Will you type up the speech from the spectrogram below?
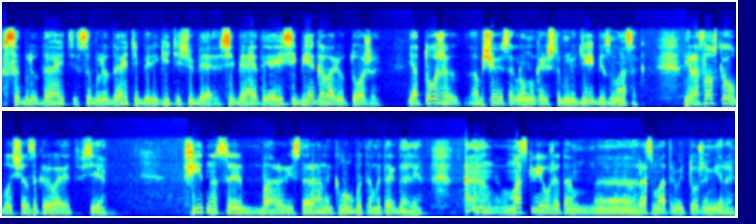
Соблюдайте, соблюдайте, берегите себя. Себя, это я и себе говорю тоже. Я тоже общаюсь с огромным количеством людей без масок. Ярославская область сейчас закрывает все фитнесы, бары, рестораны, клубы там и так далее. В Москве уже там э, рассматривают тоже меры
